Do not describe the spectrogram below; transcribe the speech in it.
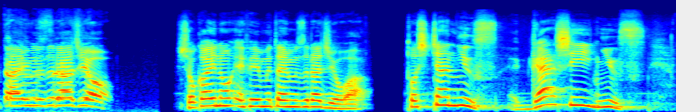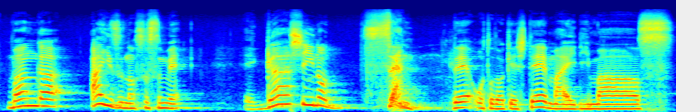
タイムズラジオ。初回の FM タイムズラジオはトシちゃんニュースガーシーニュース漫画合図のすすめ。ガーシーのザンでお届けしてまいります。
